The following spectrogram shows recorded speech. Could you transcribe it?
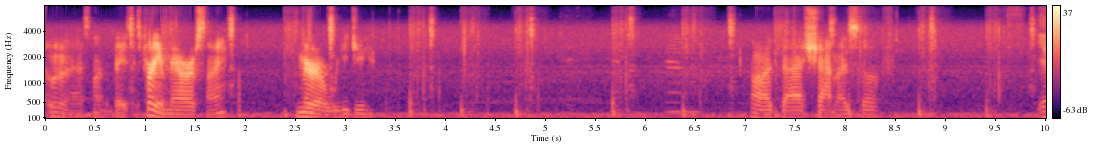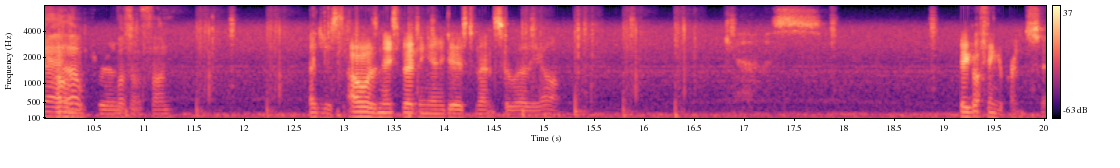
Oh, no, it's not the base. It's probably a mirror site. Mirror Ouija. Oh, I, I shat myself. Yeah, Oh, that really? wasn't fun. I just. I wasn't expecting any ghost events so early on. Yes. They got fingerprints, so.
